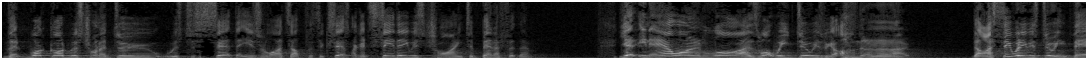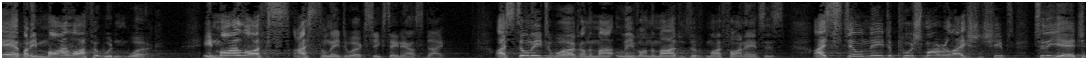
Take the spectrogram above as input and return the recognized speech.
that what God was trying to do was to set the Israelites up for success. I could see that He was trying to benefit them. Yet in our own lives, what we do is we go, oh, no, no, no, no. no I see what He was doing there, but in my life, it wouldn't work. In my life, I still need to work 16 hours a day. I still need to work on the live on the margins of my finances. I still need to push my relationships to the edge.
